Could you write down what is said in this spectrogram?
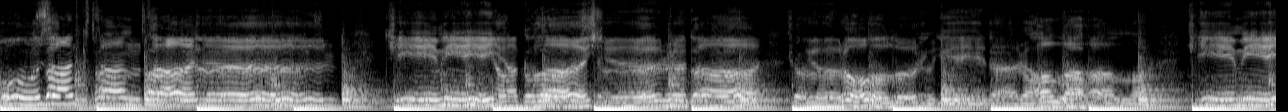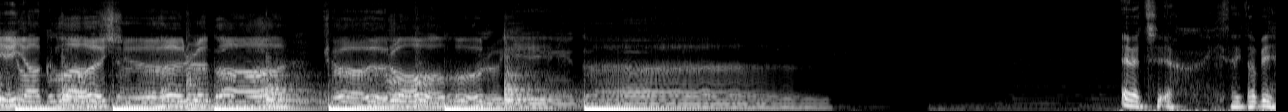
uzaktan tanır? Kimi yaklaşır da kör olur gider? Allah Allah Kimi yaklaşır da kör olur Evet tabi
